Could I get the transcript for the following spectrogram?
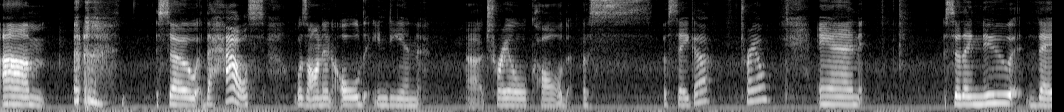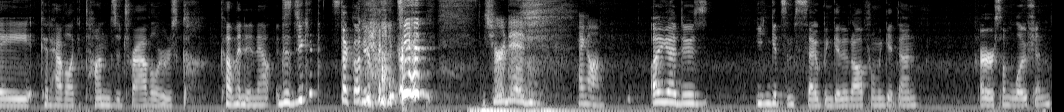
Um, so the house was on an old Indian uh, trail called Os- Osage Trail, and so they knew they could have like tons of travelers c- coming in and out. Did you get that stuck on your I finger? did. Sure did. Hang on. All you gotta do is you can get some soap and get it off when we get done, or some lotion.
